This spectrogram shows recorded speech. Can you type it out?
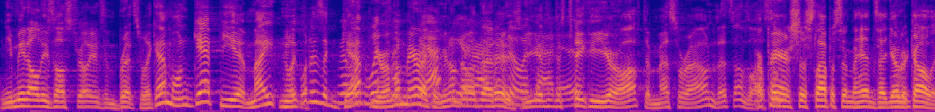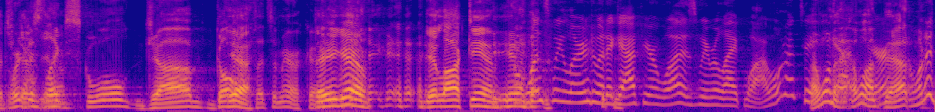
And you meet all these Australians and Brits. We're like, I'm on gap year, mate. And you're like, what is a like, gap year? I'm American. we don't know what I that don't is. know So what you get to just is." take a year off to mess around. That sounds awesome. Our parents just slap us in the head and say, go to college. We're Go- just like know. school, job, golf. Yeah. That's America. there you go. Get locked in. But once we learned what a gap year was, we were like, "Well, I want to take I a wanna- gap I want year. that. I want to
